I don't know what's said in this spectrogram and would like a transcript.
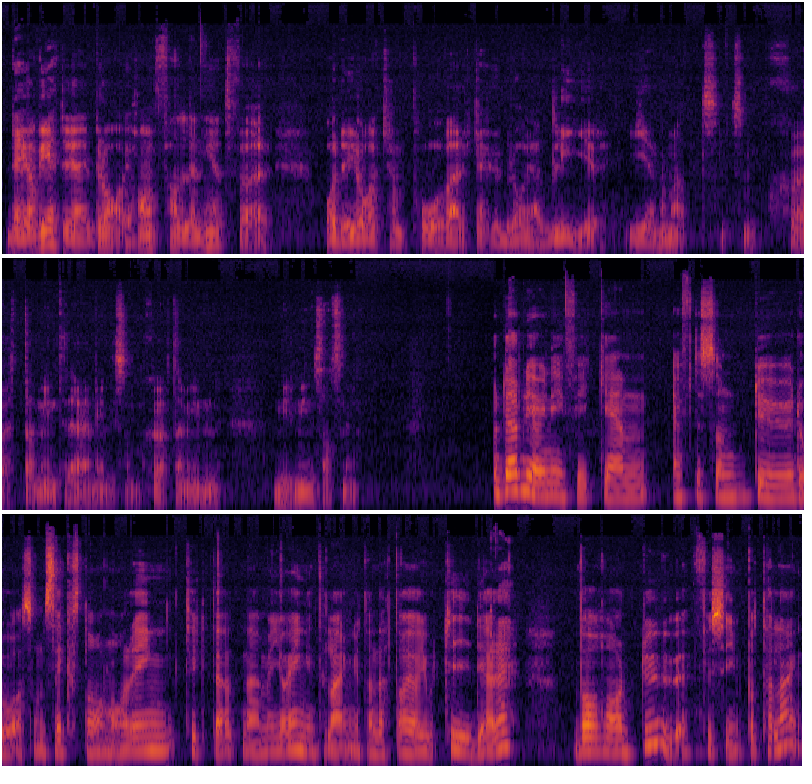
det jag vet att jag är bra. Jag har en fallenhet för. Och det jag kan påverka hur bra jag blir genom att liksom, sköta min träning, liksom, sköta min, min, min satsning. Och där blir jag ju nyfiken eftersom du då som 16-åring tyckte att nej men jag är ingen talang utan detta har jag gjort tidigare. Vad har du för syn på talang?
